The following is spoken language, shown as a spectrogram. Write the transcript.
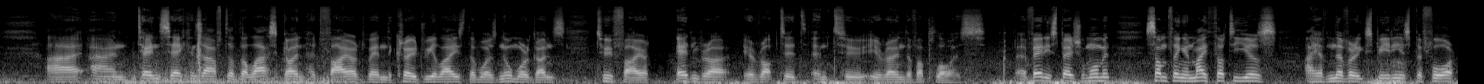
uh, and 10 seconds after the last gun had fired, when the crowd realised there was no more guns to fire, Edinburgh erupted into a round of applause. A very special moment, something in my 30 years I have never experienced before.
